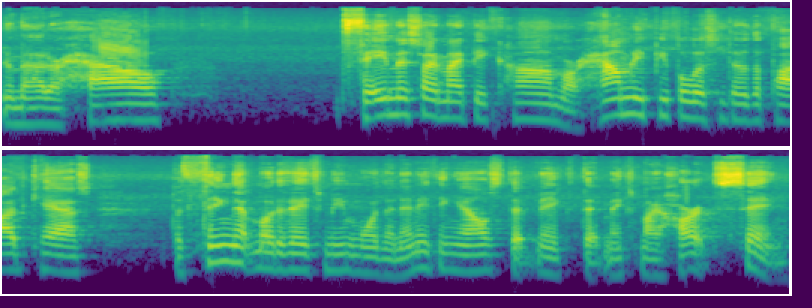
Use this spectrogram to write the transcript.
No matter how famous I might become or how many people listen to the podcast, the thing that motivates me more than anything else that makes that makes my heart sing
